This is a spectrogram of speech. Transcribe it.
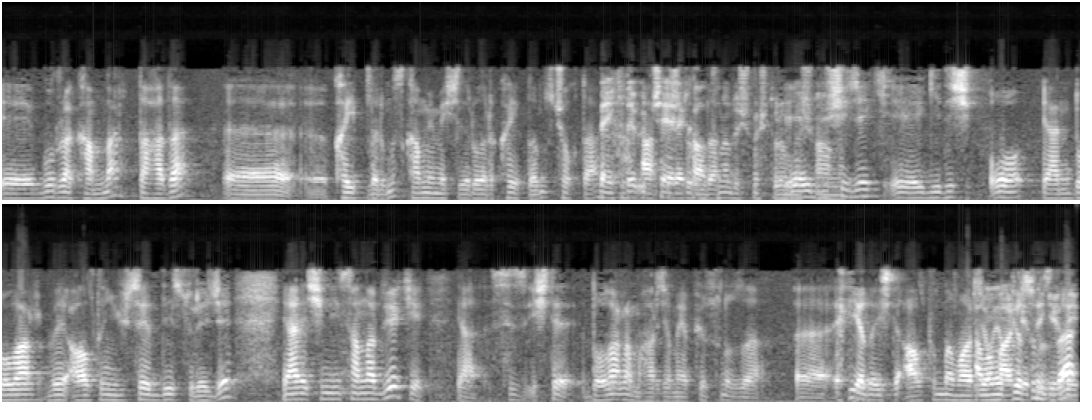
e, bu rakamlar daha da e, kayıplarımız, kamu emekçileri olarak kayıplarımız çok daha Belki de 3 artmış çeyrek durumda. altına düşmüş durumda E, şu anda. düşecek e, gidiş o yani dolar ve altın yükseldiği sürece yani şimdi insanlar diyor ki ya siz işte dolarla mı harcama yapıyorsunuz da e, ya da işte altınla mı harcama Ama yapıyorsunuz da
